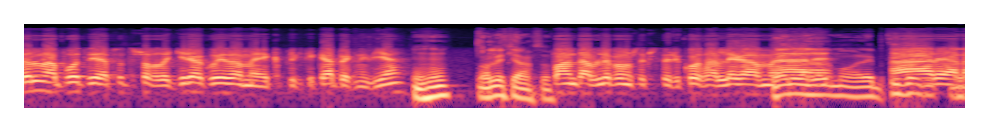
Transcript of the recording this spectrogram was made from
Θέλω να πω ότι αυτό το Σαββατοκύριακο είδαμε εκπληκτικά παιχνίδια. Μμμ. Αλήθεια είναι αυτό. Που αν τα βλέπαμε στο εξωτερικό θα λέγαμε Έλα, άρε, μωρέ, τι άρε δεν- αυτοί,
